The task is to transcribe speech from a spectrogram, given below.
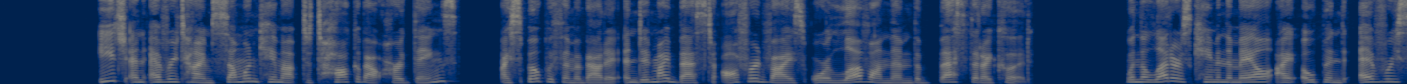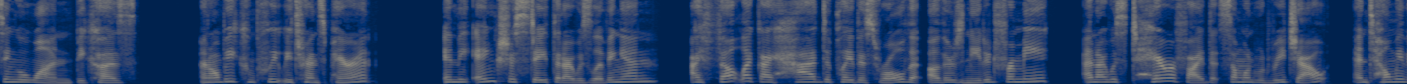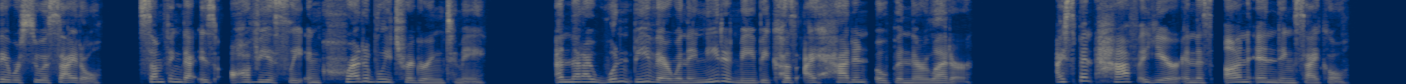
Each and every time someone came up to talk about hard things, I spoke with them about it and did my best to offer advice or love on them the best that I could. When the letters came in the mail, I opened every single one because, and I'll be completely transparent, in the anxious state that I was living in, I felt like I had to play this role that others needed from me, and I was terrified that someone would reach out and tell me they were suicidal something that is obviously incredibly triggering to me, and that I wouldn't be there when they needed me because I hadn't opened their letter. I spent half a year in this unending cycle,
